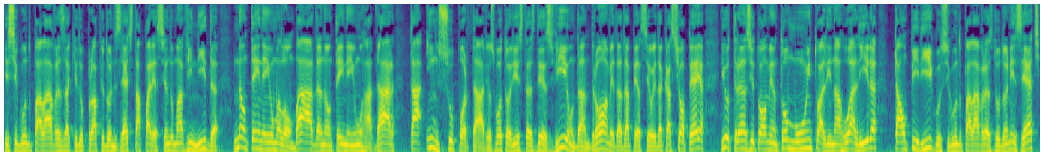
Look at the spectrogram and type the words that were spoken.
e, segundo palavras aqui do próprio Donizete, está parecendo uma avenida. Não tem nenhuma lombada, não tem nenhum radar, tá insuportável. Os motoristas desviam da Andrômeda, da Perseu e da Cassiopeia e o trânsito aumentou muito ali na Rua Lira. Tá um perigo, segundo palavras do Donizete,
